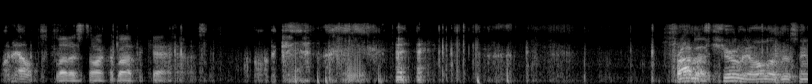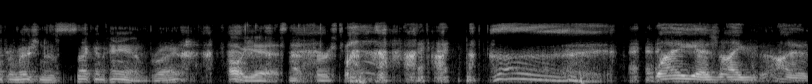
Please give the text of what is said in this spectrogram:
What else? Let us talk about the cat house. Oh, the cat. Probably. Surely all of this information is secondhand, right? Oh, yes, not firsthand. Why, yes, I, I,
